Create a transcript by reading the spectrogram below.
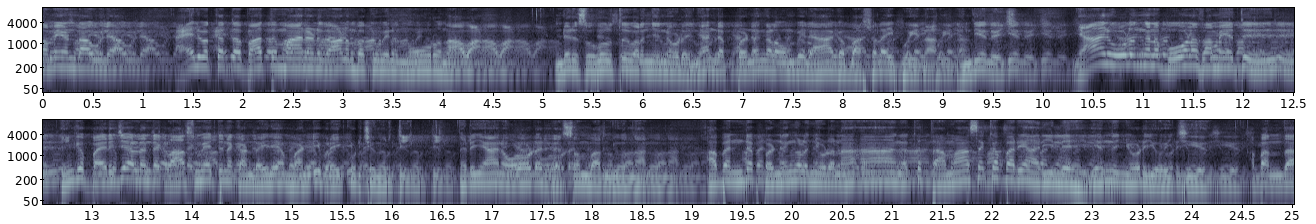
സമയം ഉണ്ടാവൂല അയൽവക്കത്തെ പാത്തുമാനാണ് കാണുമ്പോ ഇവന് നൂറ് നാവാണ്. എന്റെ ഒരു സുഹൃത്ത് പറഞ്ഞു എന്നോട് ഞാൻ എന്റെ പെണ്ണുങ്ങളെ മുമ്പിൽ ആകെ ബഷളായി പോയി എന്തിയെന്ന് ചോദിച്ചു? ഞാൻ ഓളിങ്ങനെ പോണ സമയത്ത് എനിക്ക് പരിചയമുള്ള എന്റെ ക്ലാസ്മേറ്റിനെ കണ്ടു. അതിൽ ഞാൻ വണ്ടി ബ്രേക്ക് കുടിച്ച് നിർത്തി. എന്നിട്ട് ഞാൻ ഓളോട് രസം പറഞ്ഞു എന്നാണ്. അപ്പൊ എന്റെ പെണ്ണുങ്ങൾ ഇഞ്ഞോട് ആ അങ്ങക്ക് തമാശക്കെ പറയാൻ അറിയില്ലേ? എന്ന് ഇഞ്ഞോട് ചോദിച്ചു. അപ്പൊ എന്താ?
